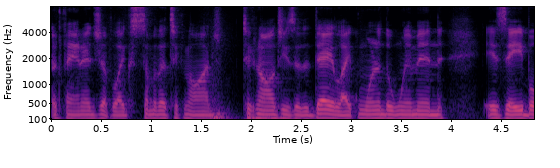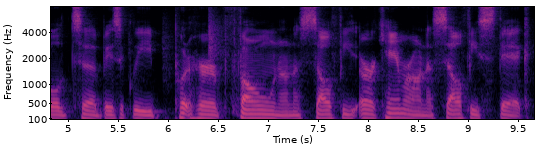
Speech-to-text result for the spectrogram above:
advantage of like some of the technology technologies of the day. Like one of the women is able to basically put her phone on a selfie or a camera on a selfie stick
